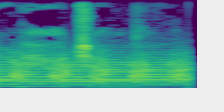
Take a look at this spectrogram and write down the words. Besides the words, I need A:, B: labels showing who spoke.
A: Audio Jungle.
